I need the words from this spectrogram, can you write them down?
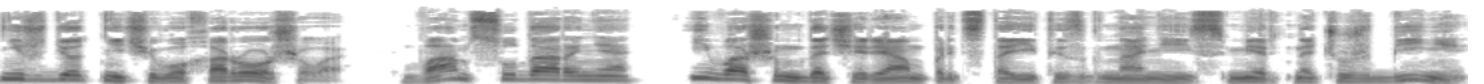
не ждет ничего хорошего. Вам, сударыня, и вашим дочерям предстоит изгнание и смерть на чужбине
